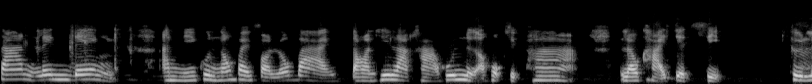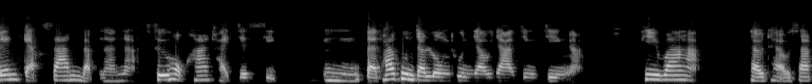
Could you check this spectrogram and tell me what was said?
สั้นเล่นเด้ง อันนี้คุณต้องไป follow by ตอนที่ราคาหุ้นเหนือหกสิบห้าแล้วขายเจ็ดสิบคือเล่นแก็บสั้นแบบนั้นอะซื้อหกห้าขายเจ็ดสิบอืม แต่ถ้าคุณจะลงทุนยาวๆจริง ๆอะพี่ว่าแถวๆสัก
